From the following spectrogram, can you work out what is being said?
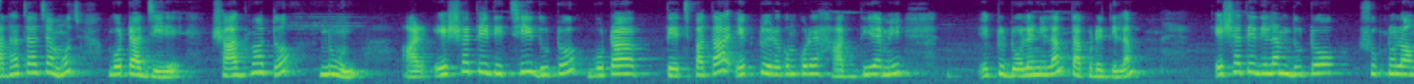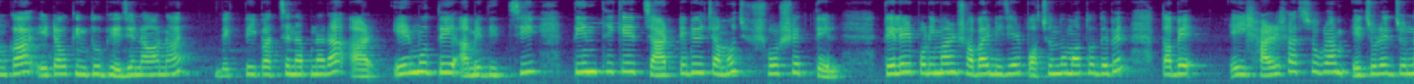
আধা চা চামচ গোটা জিরে, স্বাদ মতো নুন। আর এর সাথে দিচ্ছি দুটো গোটা তেজপাতা, একটু এরকম করে হাত দিয়ে আমি একটু ডলে নিলাম, তারপরে দিলাম। এর সাথে দিলাম দুটো শুকনো লঙ্কা, এটাও কিন্তু ভেজে নেওয়া নয়, দেখতেই পাচ্ছেন আপনারা। আর এর মধ্যে আমি দিচ্ছি তিন থেকে চার টেবিল চামচ সর্ষের তেল। তেলের পরিমাণ সবাই নিজের পছন্দ মতো দেবেন, তবে এই সাড়ে সাতশো গ্রাম এঁচড়ের জন্য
